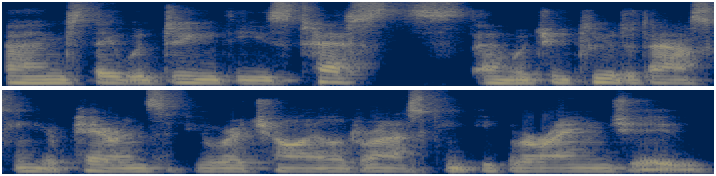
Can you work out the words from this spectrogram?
And they would do these tests, and which included asking your parents if you were a child or asking people around you,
